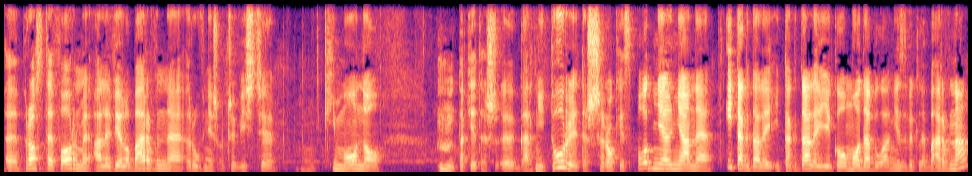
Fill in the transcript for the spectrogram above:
e, proste formy, ale wielobarwne, również oczywiście hmm, kimono, takie też e, garnitury, też szerokie spodnie lniane i tak dalej, i tak dalej. Jego moda była niezwykle barwna.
